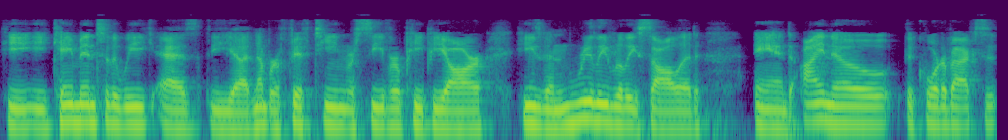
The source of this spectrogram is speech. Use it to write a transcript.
He, he came into the week as the uh, number 15 receiver PPR. He's been really really solid. And I know the quarterbacks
